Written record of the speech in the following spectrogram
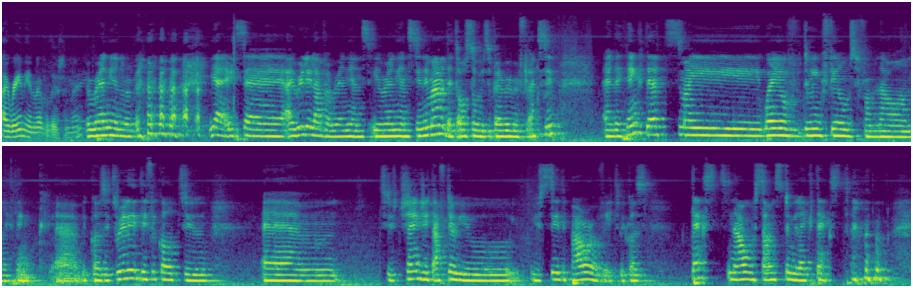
Iranian Revolution, right? Iranian, yeah, it's. Uh, I really love Iranian Iranian cinema. That also is very reflexive, and I think that's my way of doing films from now on. I think uh, because it's really difficult to um, to change it after you you see the power of it because text now sounds to me like text.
